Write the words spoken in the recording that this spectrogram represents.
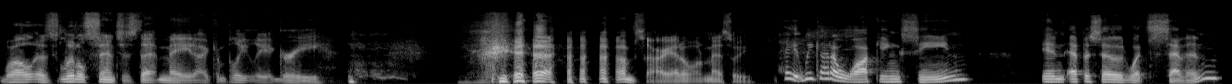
Well, as little sense as that made, I completely agree. I'm sorry, I don't want to mess with you. Hey, we got a walking scene in episode what seven?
